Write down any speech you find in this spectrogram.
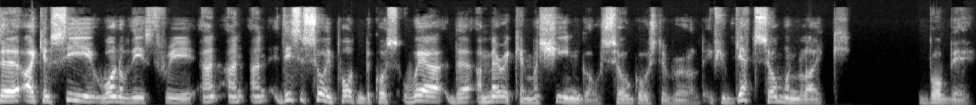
uh, I can see one of these three, and, and and this is so important because where the American machine goes, so goes the world. If you get someone like Bobby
